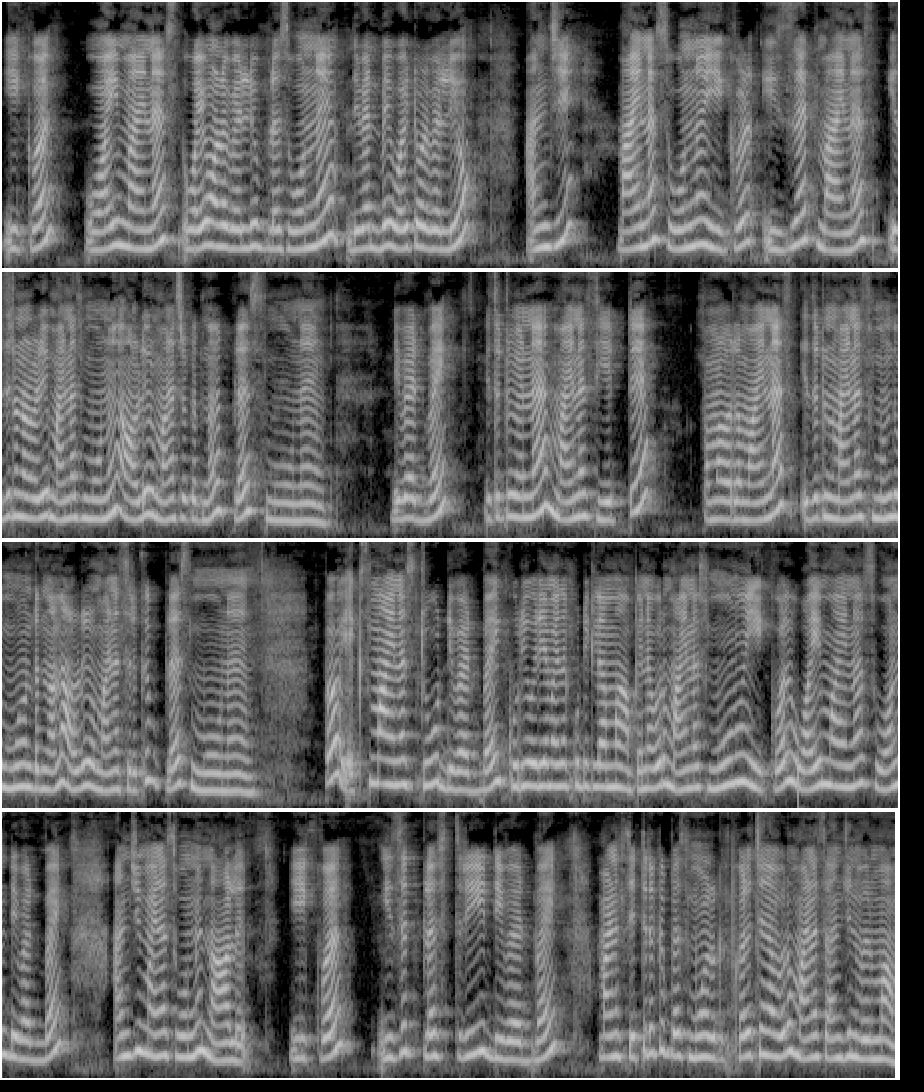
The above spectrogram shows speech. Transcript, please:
ஈக்குவல் ஒய் மைனஸ் ஒய்யோட வேல்யூ ப்ளஸ் ஒன்று டிவைட் பை ஒயிட்டோட வேல்யூ அஞ்சு. மைனஸ் ஒன்று ஈக்குவல் இசட் மைனஸ் இசட்டோட வேல்யூ மைனஸ் மூணு. ஆல்ரெடி ஒரு மைனஸ் இருக்கிறதுனால ப்ளஸ் மூணு. டிவைட் பை இசட் டூ என்ன? மைனஸ் எட்டு. கம்மா வர மைனஸ் இது மைனஸ் வந்து மூணுன்றதுனால ஆல்ரெடி ஒரு மைனஸ் இருக்குது ப்ளஸ் மூணு. இப்போ X minus two divide by குறி ஒரே மாதிரி தான் கூட்டிக்கலாமா? அப்போ என்ன வரும்? மைனஸ் மூணு equal Y minus one divide by அஞ்சு மைனஸ் ஒன்று நாலு. Equal Z plus three divide by minus எட்டு இருக்குது ப்ளஸ் மூணு இருக்குது கழிச்சுனா வரும்? மைனஸ் அஞ்சுன்னு வருமா?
